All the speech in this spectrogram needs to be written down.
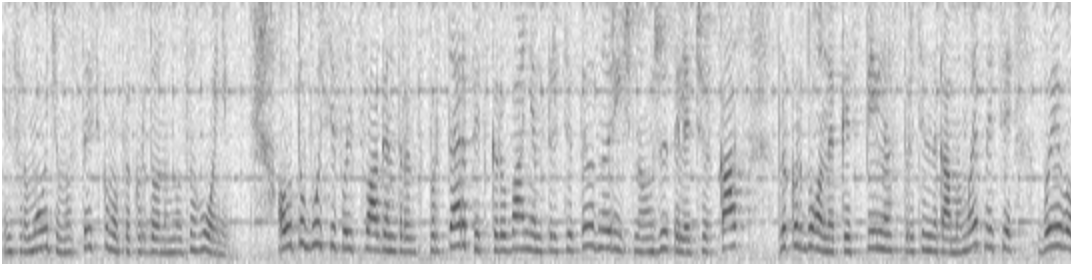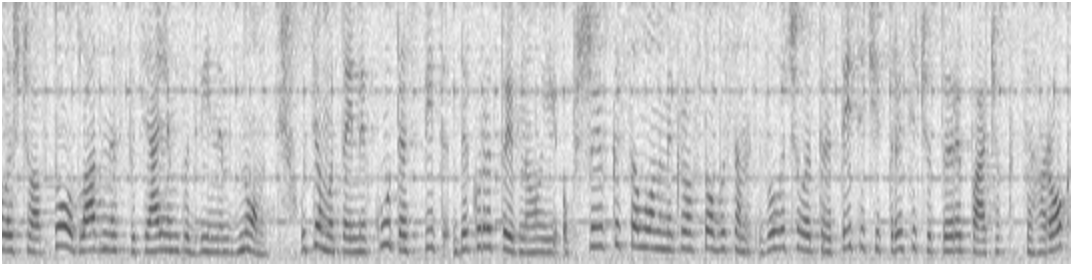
Інформують у мостиському прикордонному загоні. Автобусі Volkswagen Транспортер під керуванням 31-річного жителя Черкас прикордонники спільно з працівниками митниці виявили, що авто обладнане спеціальним подвійним дном. У цьому тайнику та з-під декоративної обшивки салону мікроавтобуса вилучили 3034 пачок цигарок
